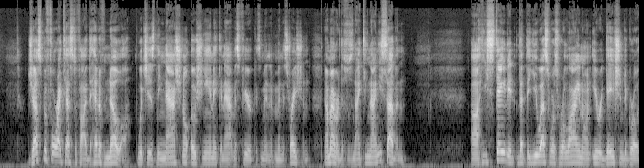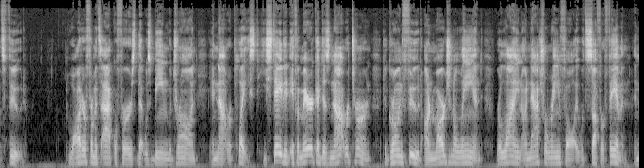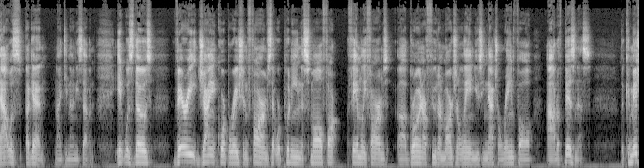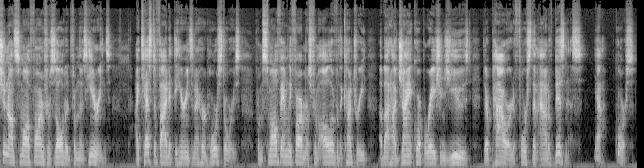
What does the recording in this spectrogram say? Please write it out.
Just before I testified, the head of NOAA, which is the National Oceanic and Atmospheric Administration, now remember, this was 1997, uh, he stated that the U.S. was relying on irrigation to grow its food, water from its aquifers that was being withdrawn and not replaced. He stated if America does not return to growing food on marginal land relying on natural rainfall, it would suffer famine. And that was, again, 1997. It was those very giant corporation farms that were putting the small far- family farms uh, growing our food on marginal land using natural rainfall out of business. The Commission on Small Farms resulted from those hearings. I testified at the hearings and I heard horror stories from small family farmers from all over the country about how giant corporations used their power to force them out of business. Yeah, of course.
